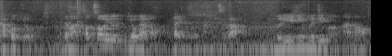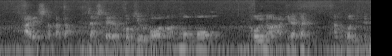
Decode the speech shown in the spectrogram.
過呼吸で、まあ、そそういうヨガのタイプなんですがブリージングジムあのアレシとかが出してる呼吸法のもうもうこういうのは明らかに参考にしてる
